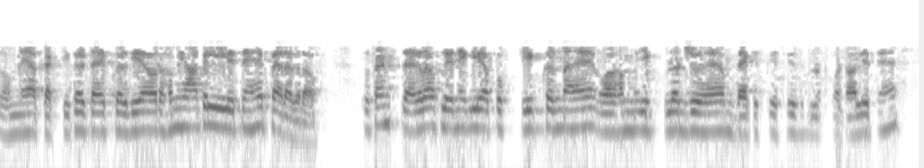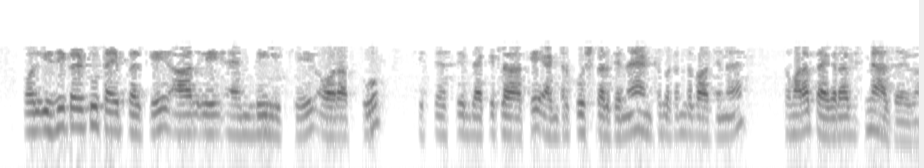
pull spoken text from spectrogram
तो हमने यहाँ प्रैक्टिकल टाइप कर दिया और हम यहाँ पे ले लेते हैं पैराग्राफ तो फ्रेंड्स पैराग्राफ लेने के लिए आपको क्लिक करना है और हम एक बुलेट जो है, हम बैक स्पेस से बुलेट को हटा लेते हैं और इजिकल टू टाइप करके आर ए एन डी लिखे और आपको इस तरह से ब्रैकेट लगा के एंटर पुश कर देना है एंटर बटन दबा देना है तो हमारा पैराग्राफ इसमें आ जाएगा.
